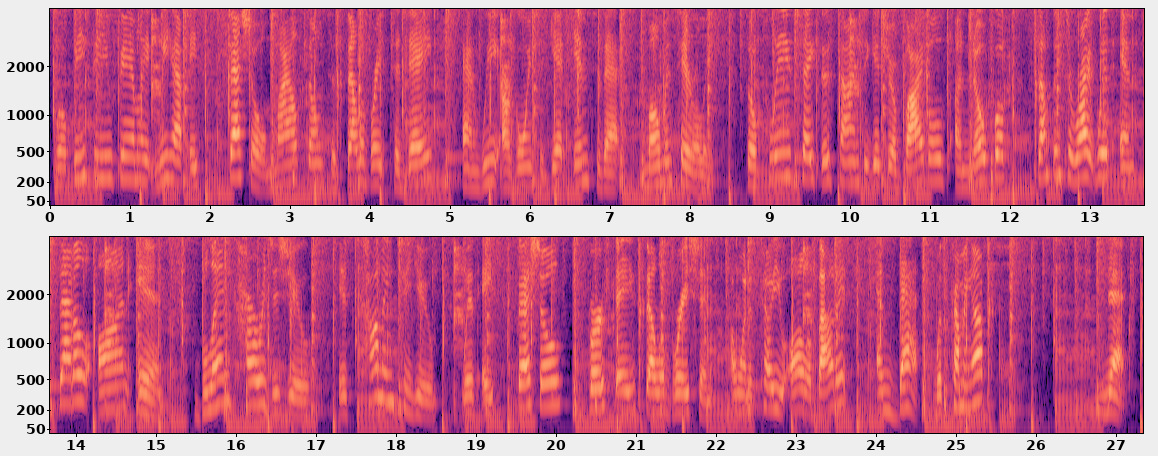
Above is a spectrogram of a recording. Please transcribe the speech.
Well, BCU family, we have a special milestone to celebrate today, and we are going to get into that momentarily. So please take this time to get your Bibles, a notebook, something to write with, and settle on in. Blen Encourages You is coming to you with a special birthday celebration. I want to tell you all about it, and that's what's coming up next.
